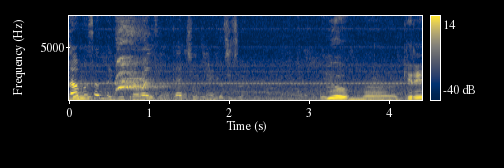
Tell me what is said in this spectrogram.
राम्रो छ नि त गीत रमाइलो छ क्याची यो के अरे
